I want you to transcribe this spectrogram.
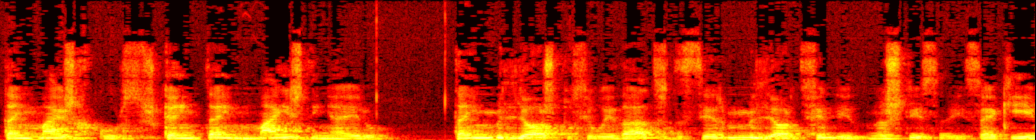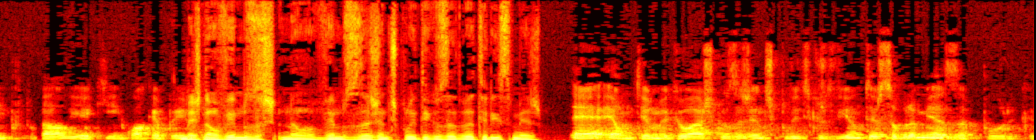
tem mais recursos, quem tem mais dinheiro, tem melhores possibilidades de ser melhor defendido na justiça. Isso é aqui em Portugal e aqui em qualquer país. Mas não vemos, não vemos os agentes políticos a debater isso mesmo. É, é um tema que eu acho que os agentes políticos deviam ter sobre a mesa, porque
